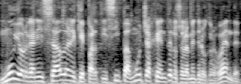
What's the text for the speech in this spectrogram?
muy organizado, en el que participa mucha gente, no solamente lo que los venden.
